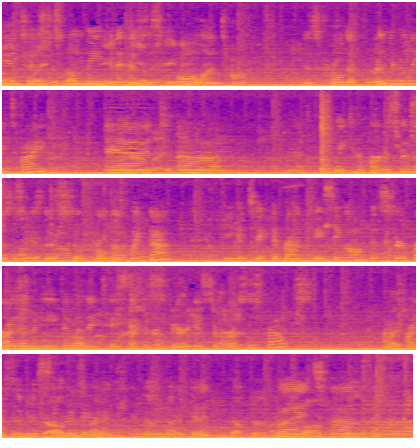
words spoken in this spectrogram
Inches, just one leaf, and it has this to 8 ball on top. It's curled up really, really tight, and um, we can harvest them as long as they're still curled up like that. You can take the brown casing off and stir fry them and eat them, and they taste like asparagus or Brussels sprouts. I've tried them this summer; they were I- actually really, really good. But um,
